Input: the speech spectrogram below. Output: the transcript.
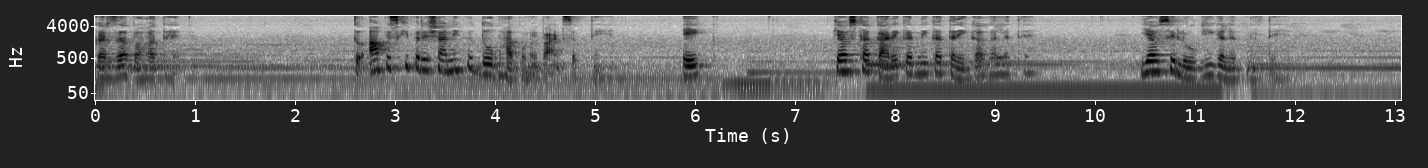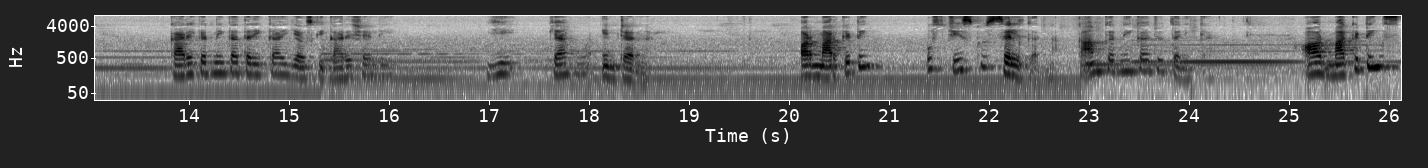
कर्जा बहुत है तो आप इसकी परेशानी को दो भागों में बांट सकते हैं। एक, क्या उसका कार्य करने का तरीका गलत है या उसे लोग ही गलत मिलते हैं? कार्य करने का तरीका या उसकी कार्यशैली? ये क्या हुआ? इंटरनल और मार्केटिंग उस चीज़ को सेल करना, काम करने का जो तरीका है। और मार्केटिंग्स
